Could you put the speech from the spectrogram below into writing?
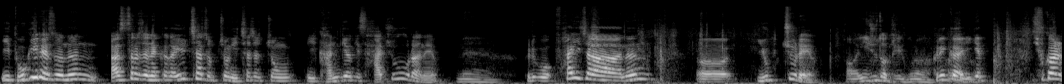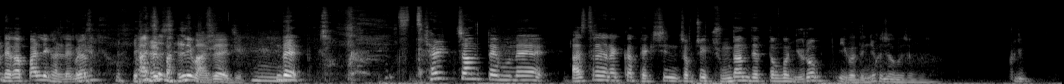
이 독일에서는 아스트라제네카가 1차 접종, 2차 접종 이 간격이 4주라네요. 네. 그리고 화이자는 어 6주래요. 어 2주 더 길구나. 그러니까 어. 이게 휴가를 내가 빨리 가려면 맞아. 얘를 빨리 맞아야지. 음. 근데 혈전 때문에 아스트라제네카 백신 접종이 중단됐던 건 유럽이거든요. 그죠 그죠 그죠.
